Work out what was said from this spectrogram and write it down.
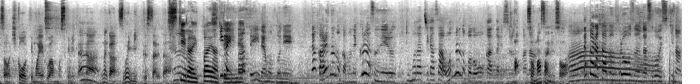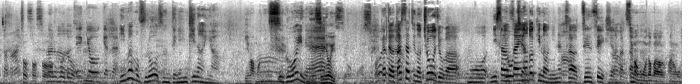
そう飛行機も F1 も好きみたいななんかすごいミックスされた。好きがいっぱいあっ好きがいっぱいあていいねっていいね本当に、なんかあれなのかもねクラスにいる友達がさ女の子が多かったりするのかな。あそうまさにそう。だだから多分フローズンがすごい好きなんじゃない？そうそうそう。なるほど。うん影響を受けて、今もフローズンって人気なんや。今も人気。すごいね。根強いっすよだって私たちの長女がもう23歳の時のにねさ全盛期じゃなかった。今もうだからあの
